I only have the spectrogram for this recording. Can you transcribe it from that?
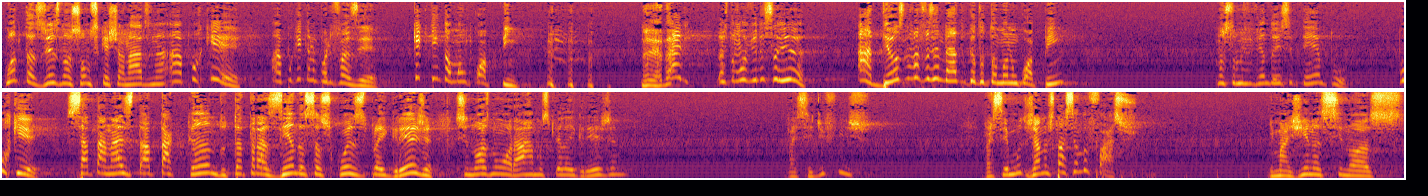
Quantas vezes nós somos questionados, né? Ah, por quê? Ah, por que, que não pode fazer? Por que, que tem que tomar um copinho? não é verdade? Nós estamos ouvindo isso aí. Ah, Deus não vai fazer nada porque eu estou tomando um copinho. Nós estamos vivendo esse tempo. Por quê? Satanás está atacando, está trazendo essas coisas para a igreja. Se nós não orarmos pela igreja, vai ser difícil. Vai ser muito, já não está sendo fácil. Imagina se nós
